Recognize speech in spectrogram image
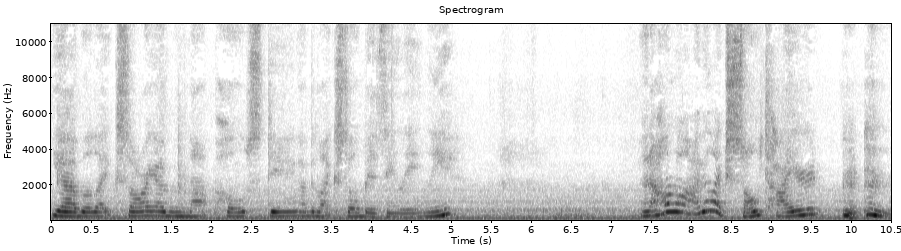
Yeah, but like, sorry I'm not posting. I've been like so busy lately. And I don't know, I've been like so tired. and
